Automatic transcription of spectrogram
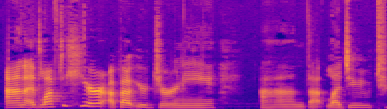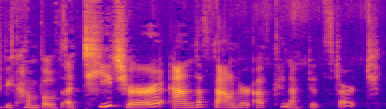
And I'd love to hear about your journey and that led you to become both a teacher and the founder of Connected Start.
